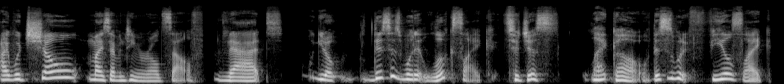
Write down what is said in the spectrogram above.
I would show my 17 year old self that you know this is what it looks like to just let go. This is what it feels like.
